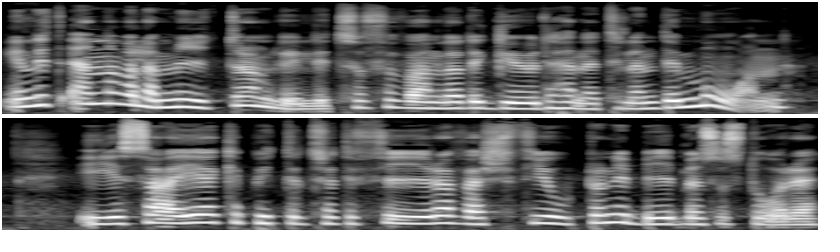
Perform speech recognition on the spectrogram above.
Enligt en av alla myter om Lilith så förvandlade Gud henne till en demon. I Jesaja kapitel 34, vers 14 i Bibeln så står det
